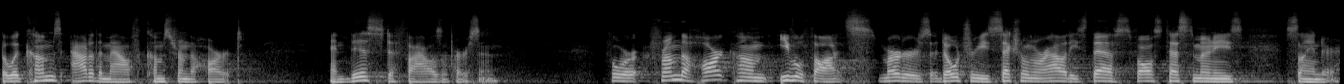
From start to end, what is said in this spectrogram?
But what comes out of the mouth comes from the heart, and this defiles a person. For from the heart come evil thoughts, murders, adulteries, sexual immoralities, thefts, false testimonies, slander.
